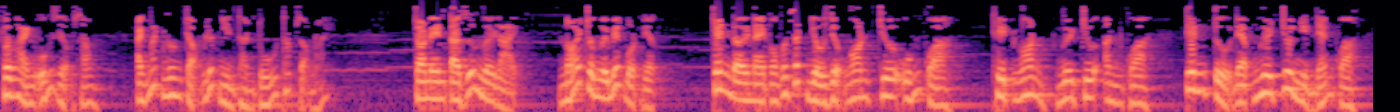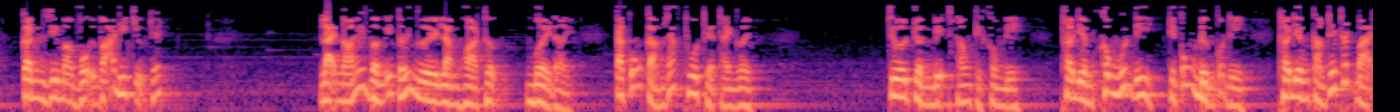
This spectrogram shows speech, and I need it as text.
Phương Hành uống rượu xong, Ánh mắt ngương trọng liếc nhìn thần tú thấp giọng nói cho nên ta giữ người lại, Nói cho người biết một việc. Trên đời này còn có rất nhiều rượu ngon chưa uống qua, Thịt ngon ngươi chưa ăn qua, Tiên tử đẹp ngươi chưa nhìn đến qua, Cần gì mà vội vã đi chịu chết? Lại nói vừa nghĩ tới người làm hòa thượng Mười đời, Ta cũng cảm giác thua thiệt thay người. Chưa chuẩn bị xong thì không đi, Thời điểm không muốn đi thì cũng đừng có đi, Thời điểm cảm thấy thất bại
